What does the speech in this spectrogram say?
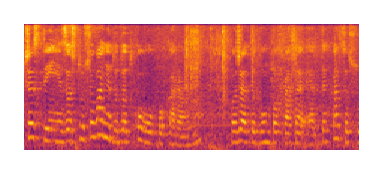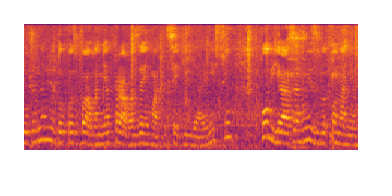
В частині застосування додаткового покарання вважати Бумбака та Ердика засудженими до позбавлення права займатися діяльністю, пов'язаною з виконанням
